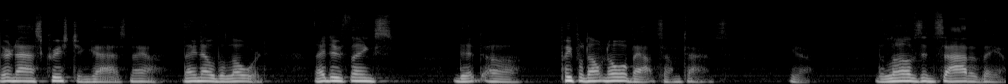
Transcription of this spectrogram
they're nice Christian guys now. They know the Lord. They do things that uh, people don't know about sometimes. You know, the love's inside of them.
